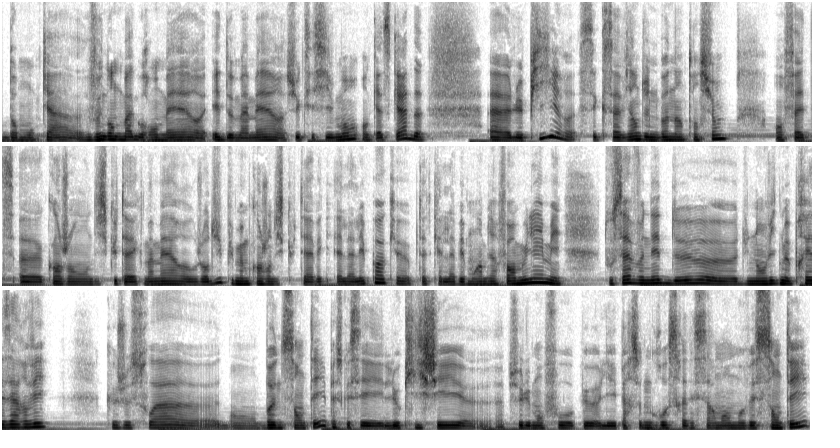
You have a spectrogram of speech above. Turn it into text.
dans mon cas venant de ma grand-mère et de ma mère successivement en cascade, le pire, c'est que ça vient d'une bonne intention en fait, euh, quand j'en discute avec ma mère aujourd'hui, puis même quand j'en discutais avec elle à l'époque, euh, peut-être qu'elle l'avait moins bien formulé, mais tout ça venait de euh, d'une envie de me préserver, que je sois en bonne santé, parce que c'est le cliché absolument faux que les personnes grosses seraient nécessairement en mauvaise santé.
